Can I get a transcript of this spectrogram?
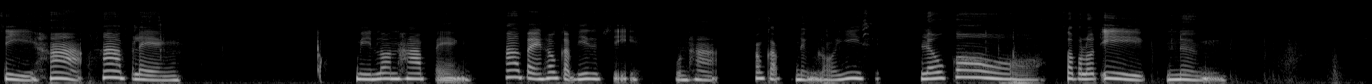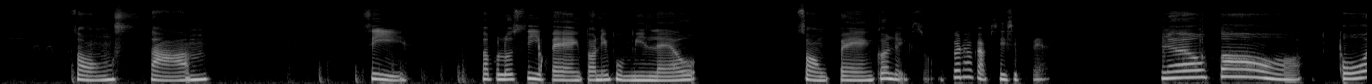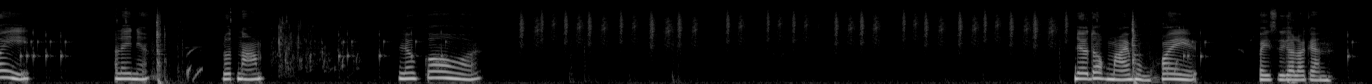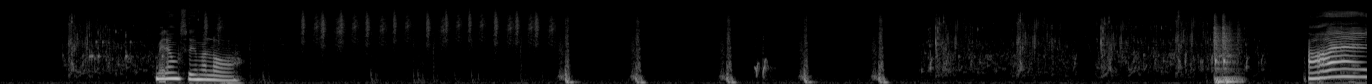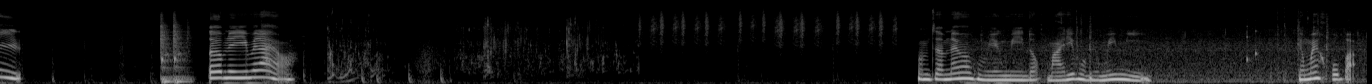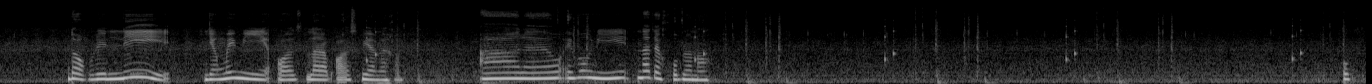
สี่ห้าห้าแปลงเมลอนห้าแปลงห้าแปลงเท่ากับยี่สิบสี่คูณห้าเท่ากับหนึ่งร้อยยี่สิบแล้วก็สับปะรดอีกหนึ่งสองสามสี่สับปะรดสี่แปลงตอนนี้ผมมีแล้วสองแปลงก็เหลืออีกสองก็เท่ากับสี่สิบแปด แล้วก็ โอ้ย อะไรเนี่ยรดน้ำแล้วก็เดี๋ยวดอกไม้ผมค่อยไปซื้อกันแล้วกัน ไม่ต้องซื้อมารอ ไอ้ายเติ มในนี้ไม่ได้เหรอ ผมจำได้ว่าผมยังมีดอกไม้ที่ผมยังไม่มี ยังไม่ครบอะดอกลิลลี่ ยังไม่มีออสระดับออสเปียมนะครับ อ่าแล้วไอ้พวกนี้น่าจะครบแล้วเนาะโอเค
